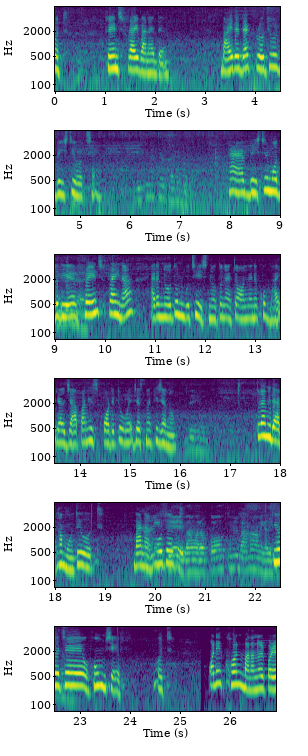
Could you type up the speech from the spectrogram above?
ওঠ ফ্রেঞ্চ ফ্রাই বানায় দেন বাইরে দেখ প্রচুর বৃষ্টি হচ্ছে। হ্যাঁ বৃষ্টির মধ্য দিয়ে ফ্রেঞ্চ ফ্রাই না একটা নতুন বুঝিস নতুন একটা অনলাইনে খুব ভাইরাল জাপানিজ পটেটো ওয়েজেস না কি যেন। তোরা আমি দেখামো তুই ওঠ বানা ওঠ তুই হচ্ছে হোম শেফ ওঠ অনেকক্ষণ মানানোর পরে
